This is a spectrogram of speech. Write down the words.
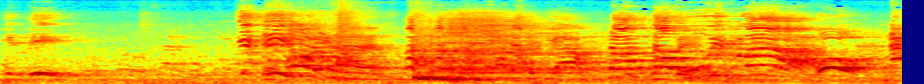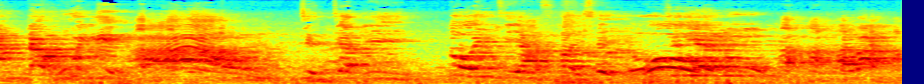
ပြစ်သေးပြစ်သေးဟောတာနာတော့ဟူဘူးလားဟောနာတော့ဟူလေအာကျင်ကြတိတော့ရစီရဆိုင်စေရောကျင်ရလို့ဟာဟာဟာ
